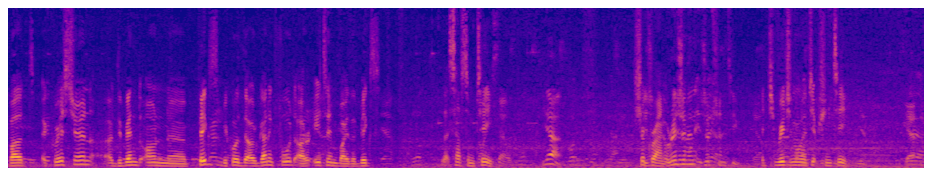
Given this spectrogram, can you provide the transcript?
But a Christian uh, depend on uh, pigs because the organic food are eaten by the pigs. Let's have some tea. Yeah. Shukran. Original Egyptian tea. Original Egyptian tea. Yeah.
